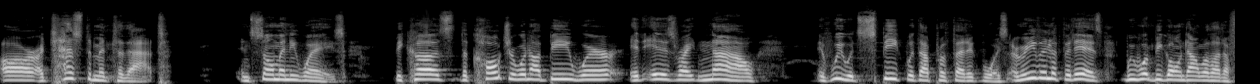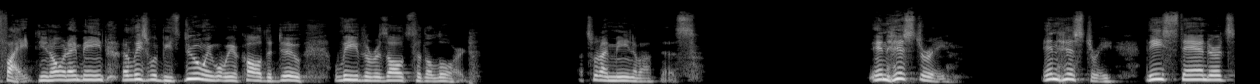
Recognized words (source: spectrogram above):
are a testament to that in so many ways because the culture would not be where it is right now if we would speak with that prophetic voice. Or even if it is, we wouldn't be going down without a fight. You know what I mean? At least we'd be doing what we are called to do, leave the results to the Lord. That's what I mean about this. In history, in history, these standards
